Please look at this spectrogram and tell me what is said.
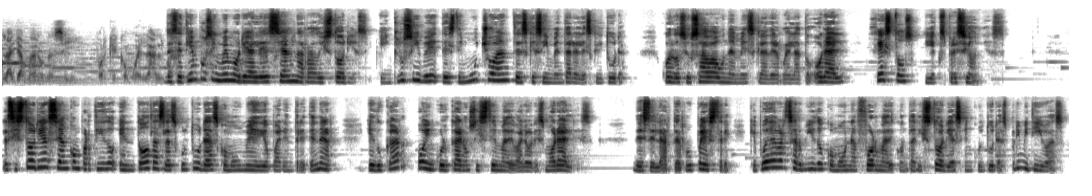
La llamaron así Desde tiempos inmemoriales se han narrado historias, e inclusive desde mucho antes que se inventara la escritura, cuando se usaba una mezcla de relato oral, gestos y expresiones. Las historias se han compartido en todas las culturas como un medio para entretener, educar o inculcar un sistema de valores morales, desde el arte rupestre, que puede haber servido como una forma de contar historias en culturas primitivas,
